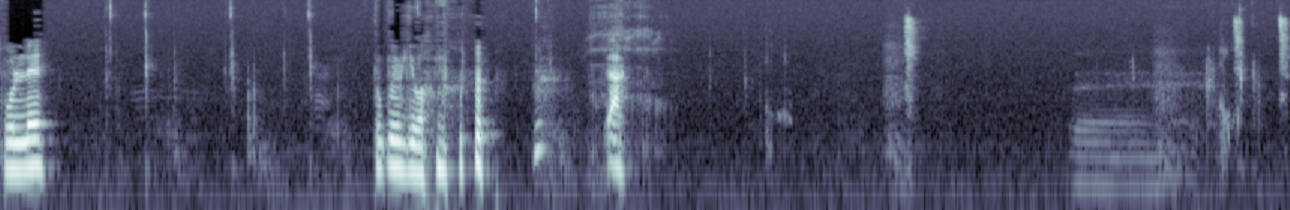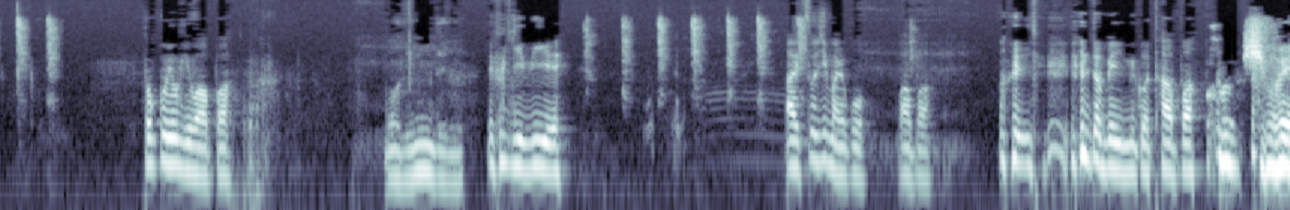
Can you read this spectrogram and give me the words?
볼래? 돋고 여기 와봐. 야. 돋고 여기 와봐. 어디 있는데. 여기 위에. 아이, 쏘지 말고, 와봐. 엔더맨 있는 거 다 봐. 쉬워해,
